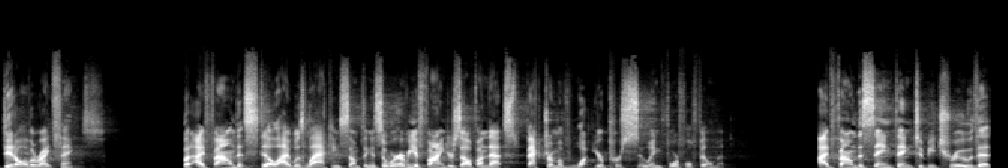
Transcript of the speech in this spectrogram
did all the right things. But I found that still I was lacking something. And so, wherever you find yourself on that spectrum of what you're pursuing for fulfillment, I've found the same thing to be true that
